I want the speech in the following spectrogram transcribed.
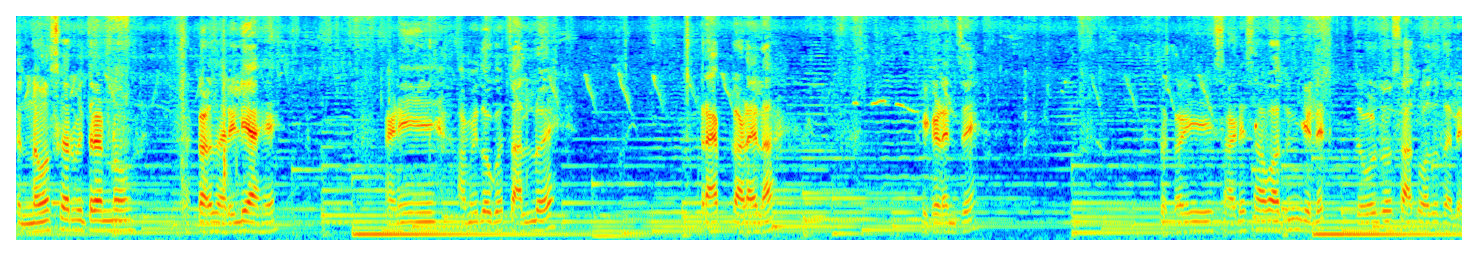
तर नमस्कार मित्रांनो सकाळ झालेली आहे. आणि आम्ही दोघं चाललोय ट्रॅप काढायला खेकड्यांचे. सकाळी साडेसहा वाजून गेलेत जवळजवळ सात वाजत आले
